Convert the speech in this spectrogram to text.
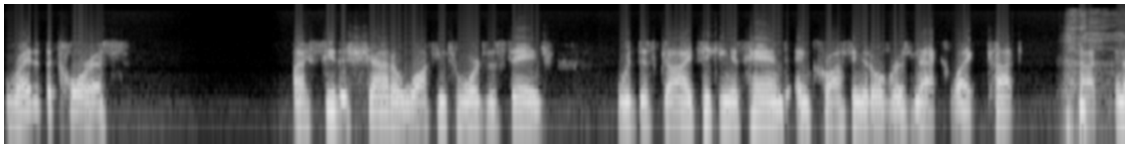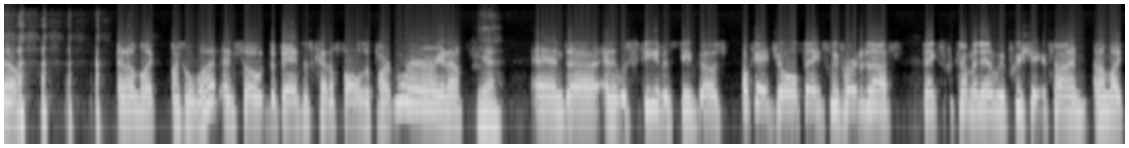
right at the chorus. I see this shadow walking towards the stage with this guy taking his hand and crossing it over his neck, like cut, cut, you know. and I'm like, I go, what? And so the band just kind of falls apart, you know. yeah. And uh, and it was Steve, and Steve goes, "Okay, Joel, thanks. We've heard enough. Thanks for coming in. We appreciate your time." And I'm like,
